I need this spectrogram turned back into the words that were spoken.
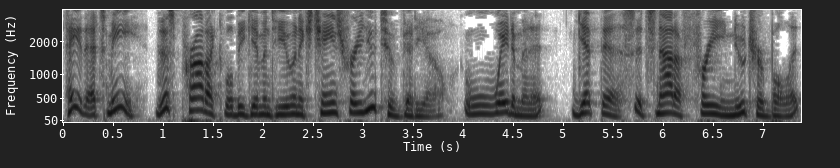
Hey, that's me. This product will be given to you in exchange for a YouTube video. Wait a minute. Get this. It's not a free NutriBullet.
